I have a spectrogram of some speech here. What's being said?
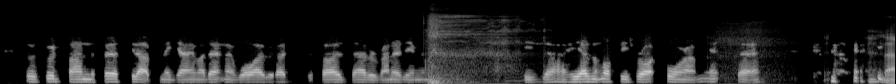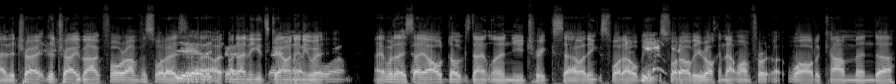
it was good fun. The first hit up in the game, I don't know why, but I just decided to have a run at him, and he's uh, he hasn't lost his right forearm yet. So. no, the trade the trademark forearm for Swatto's. Yeah, uh, I, I, don't think it's going anywhere. Mate, what do they say? Old dogs don't learn new tricks. So I think Swatto will be Swatto will be rocking that one for a while to come. And uh,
